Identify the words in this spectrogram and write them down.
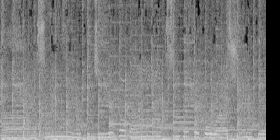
ガラスの口音が全て壊して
